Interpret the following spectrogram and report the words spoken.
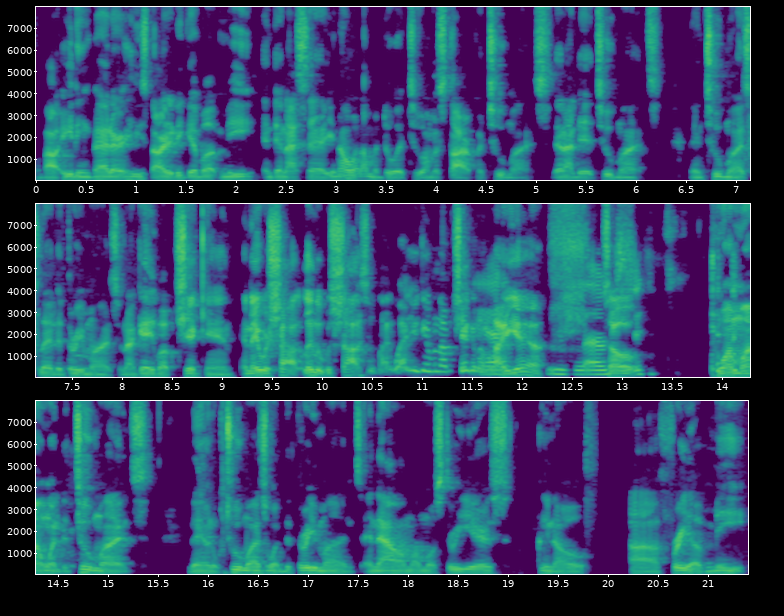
about eating better. He started to give up meat. And then I said, you know what? I'm to do it too. I'm to start for two months. Then I did two months. Then two months led to three months. And I gave up chicken. And they were shocked. Lily was shocked. She was like, why are you giving up chicken? Yeah, I'm like, yeah. So one month went to two months. Then two months went to three months. And now I'm almost three years, you know, uh, free of meat.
